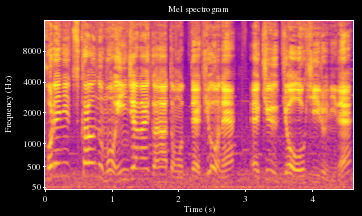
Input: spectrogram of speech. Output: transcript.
これに使うのもいいんじゃないかなと思って、今日ね、え急遽お昼にね、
